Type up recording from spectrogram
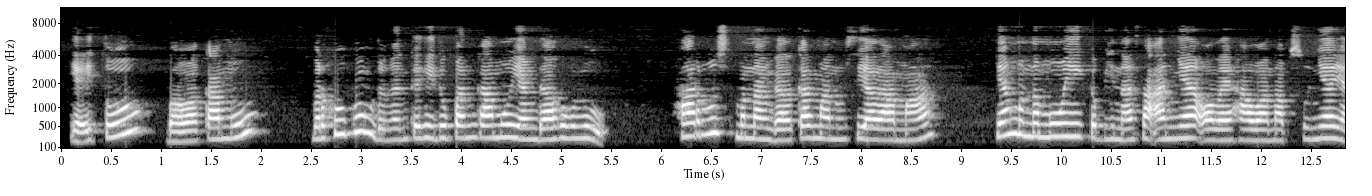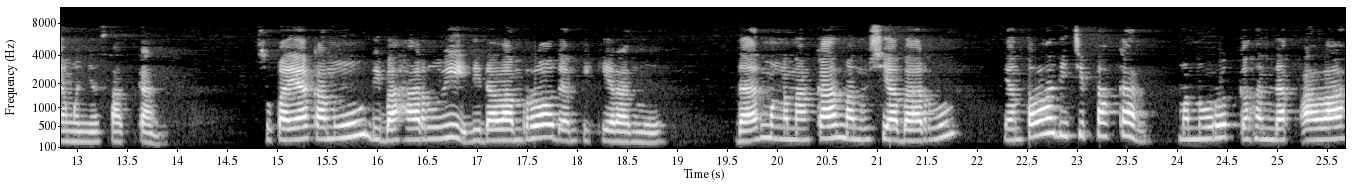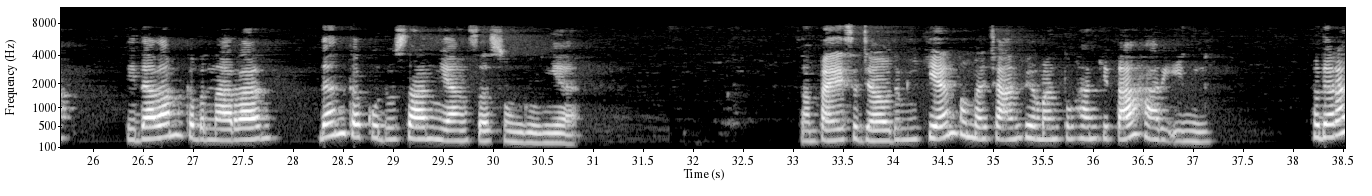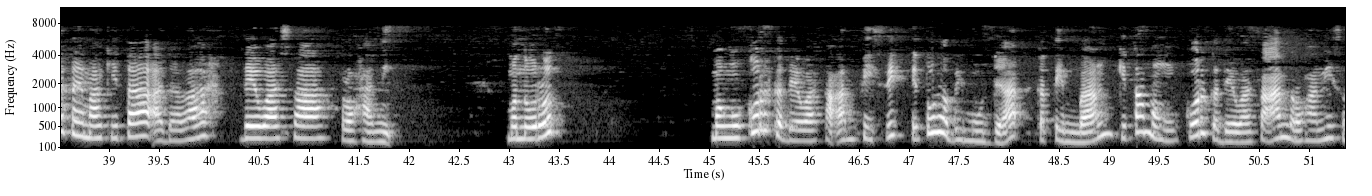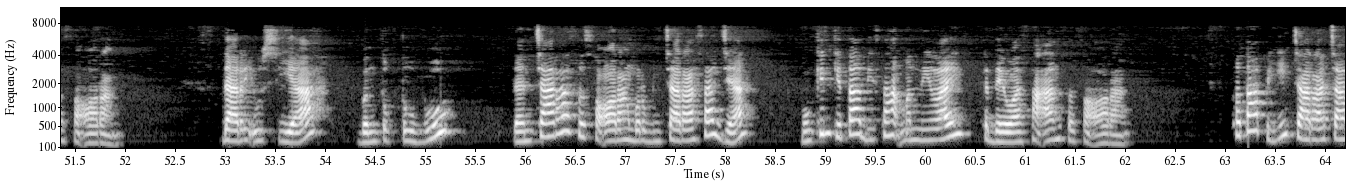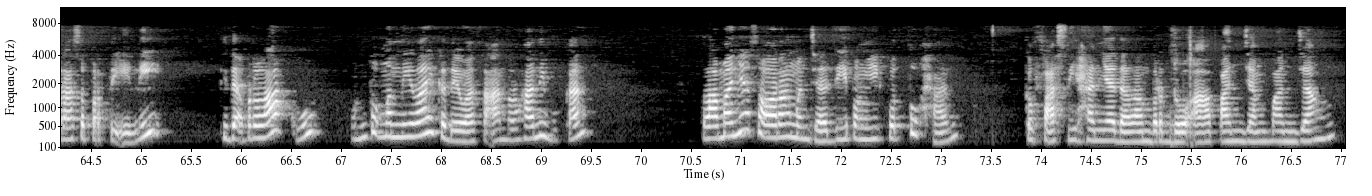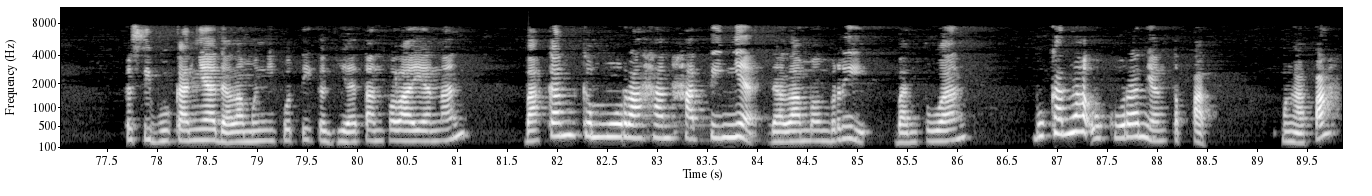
yaitu bahwa kamu berhubung dengan kehidupan kamu yang dahulu harus menanggalkan manusia lama yang menemui kebinasaannya oleh hawa nafsunya yang menyesatkan, supaya kamu dibaharui di dalam roh dan pikiranmu, dan mengenakan manusia baru yang telah diciptakan menurut kehendak Allah di dalam kebenaran dan kekudusan yang sesungguhnya. Sampai sejauh demikian pembacaan firman Tuhan kita hari ini. Saudara, tema kita adalah dewasa rohani. Menurut mengukur kedewasaan fisik itu lebih mudah ketimbang kita mengukur kedewasaan rohani seseorang. Dari usia, bentuk tubuh, dan cara seseorang berbicara saja, mungkin kita bisa menilai kedewasaan seseorang. Tetapi cara-cara seperti ini tidak berlaku untuk menilai kedewasaan rohani, bukan? Lamanya seorang menjadi pengikut Tuhan, kefasihannya dalam berdoa panjang-panjang, kesibukannya dalam mengikuti kegiatan pelayanan, bahkan kemurahan hatinya dalam memberi bantuan, bukanlah ukuran yang tepat. Mengapa?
